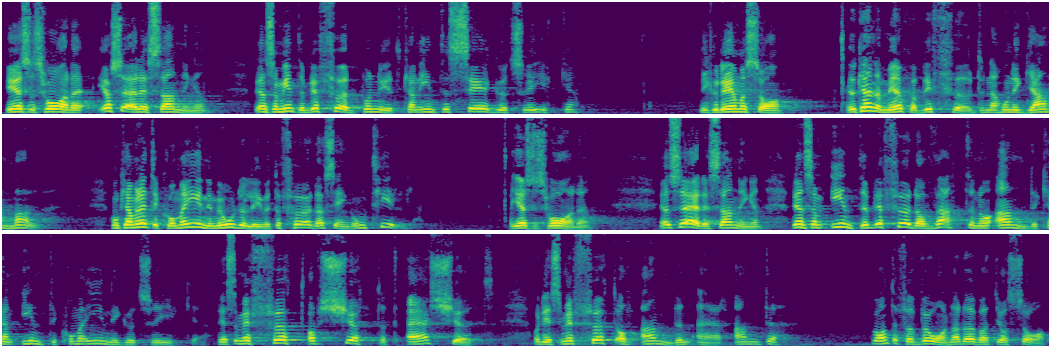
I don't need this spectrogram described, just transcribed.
Jesus svarade, jag säger dig sanningen, den som inte blir född på nytt kan inte se Guds rike. Nikodemus sa, hur kan en människa bli född när hon är gammal? Hon kan väl inte komma in i moderlivet och födas en gång till? Jesus svarade, jag säger det sanningen, den som inte blir född av vatten och ande kan inte komma in i Guds rike. Det som är fött av köttet är kött och det som är fött av anden är ande. Var inte förvånad över att jag sa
